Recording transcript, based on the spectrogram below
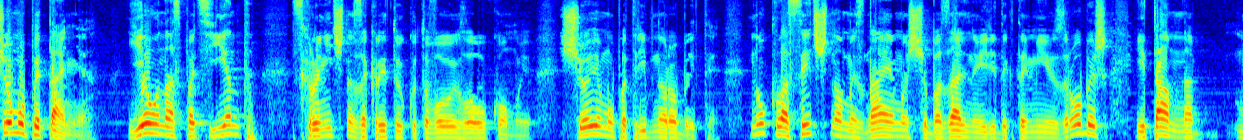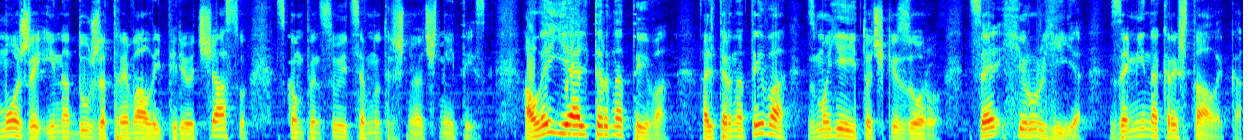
чому питання? Є у нас пацієнт з хронічно закритою кутовою глаукомою. Що йому потрібно робити? Ну, класично, ми знаємо, що базальну ірідектомію зробиш, і там на може і на дуже тривалий період часу скомпенсується внутрішньоочний тиск. Але є альтернатива. Альтернатива, з моєї точки зору, це хірургія, заміна кришталика.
